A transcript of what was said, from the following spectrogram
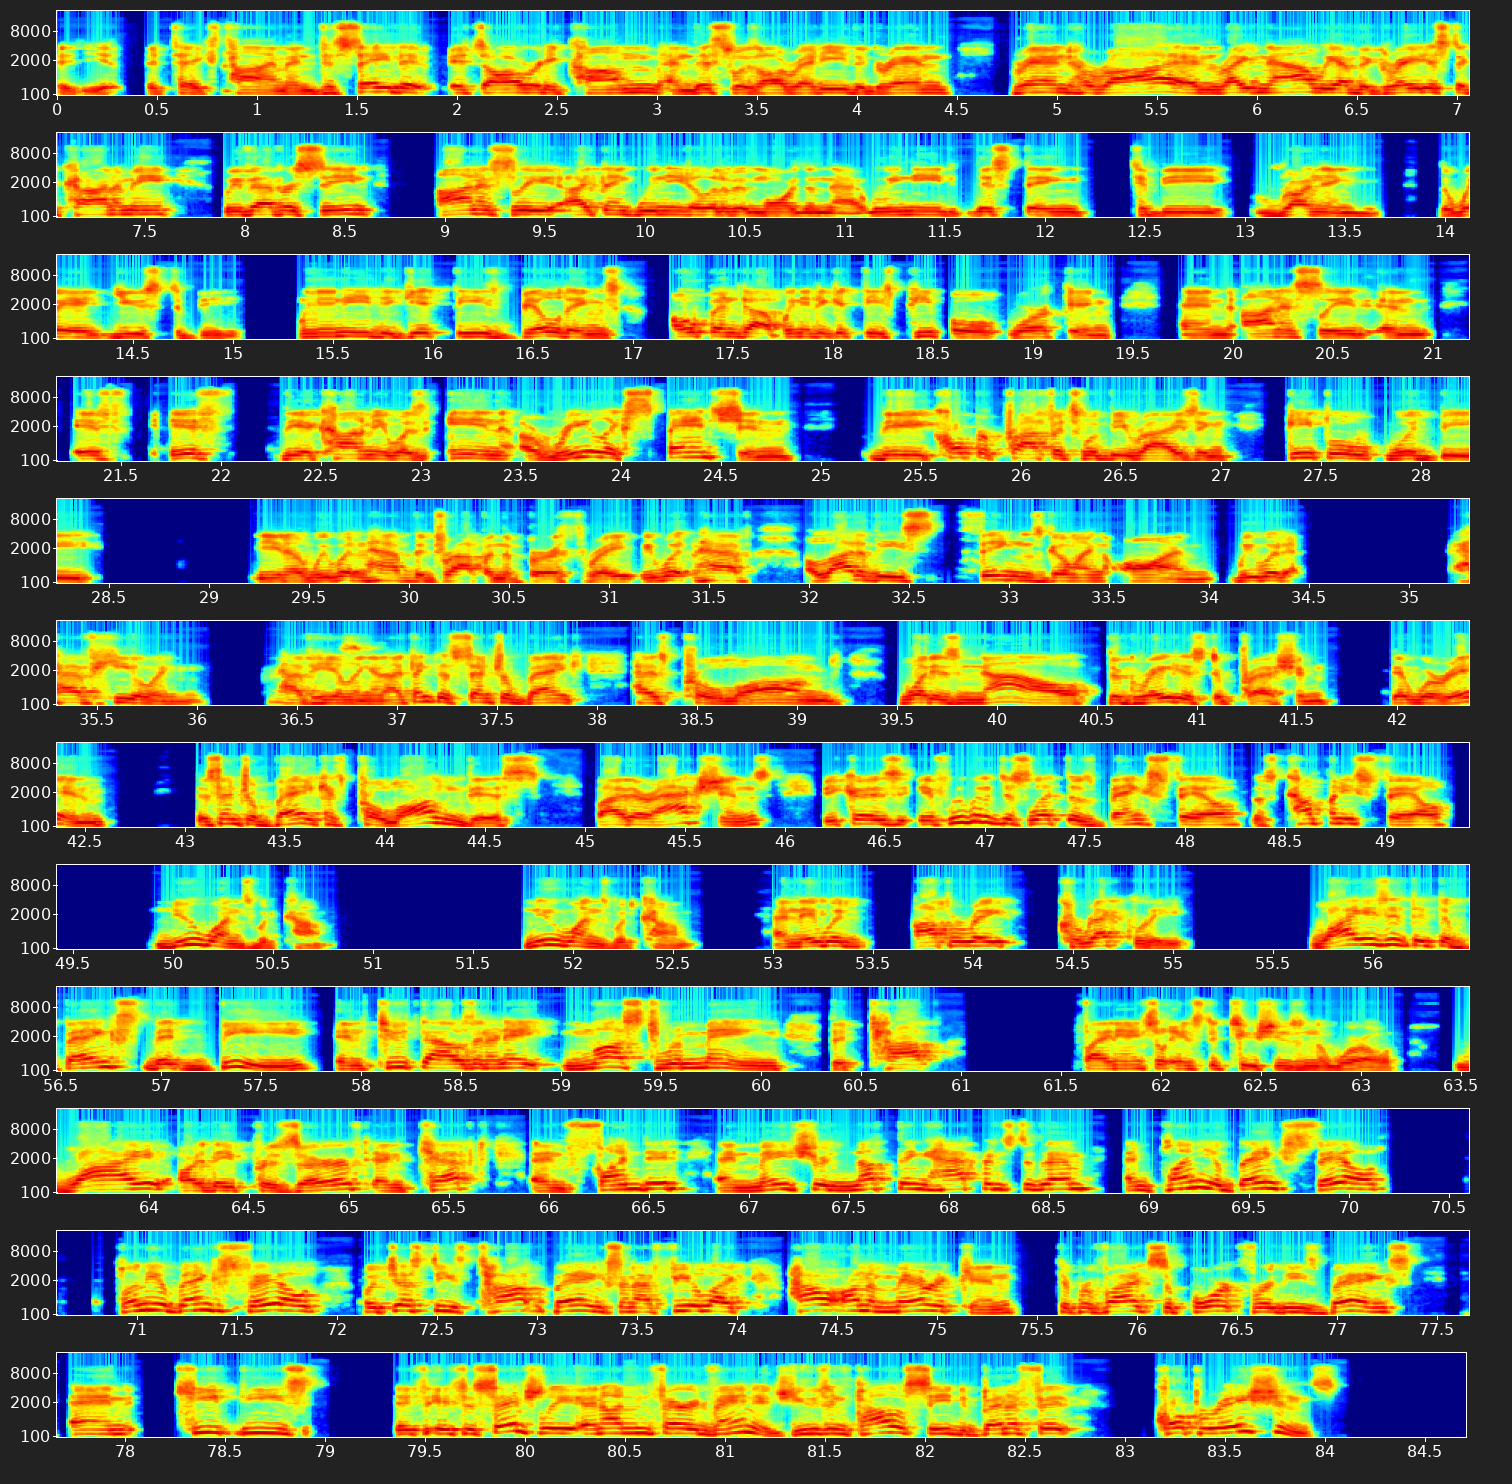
it, it, takes time. And to say that it's already come and this was already the grand, grand hurrah, and right now we have the greatest economy we've ever seen. Honestly, I think we need a little bit more than that. We need this thing to be running the way it used to be. We need to get these buildings opened up. We need to get these people working. And honestly, and if if the economy was in a real expansion, the corporate profits would be rising. People would be you know, we wouldn't have the drop in the birth rate. We wouldn't have a lot of these things going on. We would have healing, have healing. And I think the central bank has prolonged what is now the greatest depression that we're in. The central bank has prolonged this by their actions because if we would have just let those banks fail, those companies fail, new ones would come. New ones would come and they would operate correctly why is it that the banks that be in 2008 must remain the top financial institutions in the world? Why are they preserved and kept and funded and made sure nothing happens to them? And plenty of banks failed. Plenty of banks failed, but just these top banks. And I feel like how un American to provide support for these banks and keep these. It's, it's essentially an unfair advantage using policy to benefit corporations.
